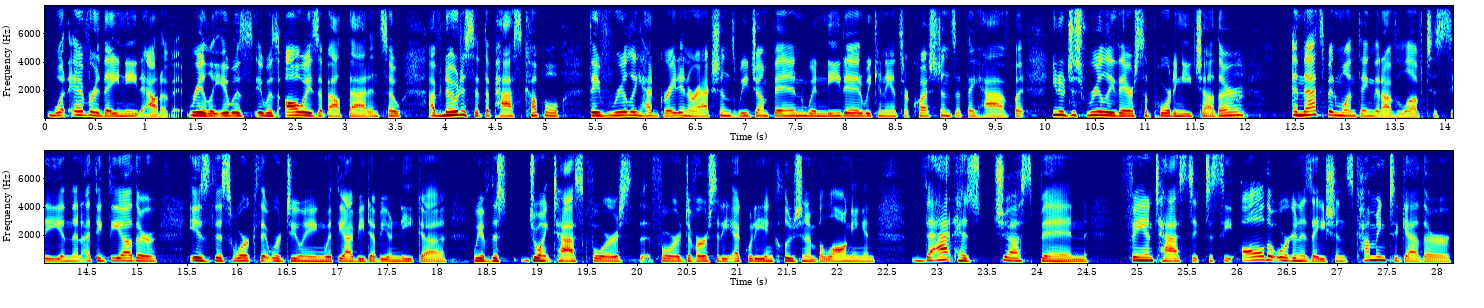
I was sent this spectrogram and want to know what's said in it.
whatever they need out of it really it was it was always about that and so i've noticed that the past couple they've really had great interactions we jump in when needed we can answer questions that they have but you know just really they're supporting each other and that's been one thing that I've loved to see. And then I think the other is this work that we're doing with the IBEW NECA. We have this joint task force for diversity, equity, inclusion, and belonging. And that has just been fantastic to see all the organizations coming together.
